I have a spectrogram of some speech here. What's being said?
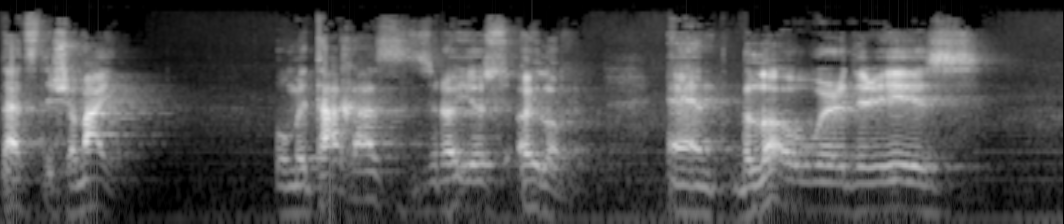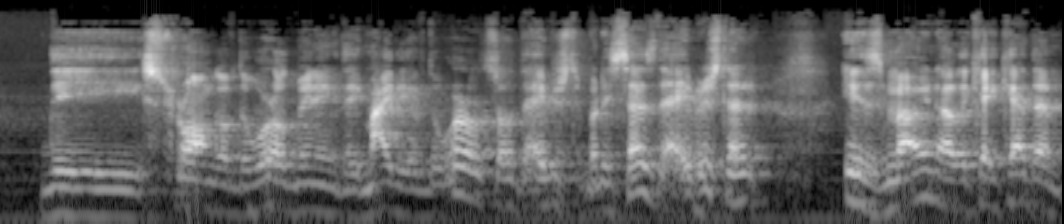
that's the Shemayim. Umetachas Zroyes Oilom. And below where there is the strong of the world, meaning the mighty of the world. So the Abishter, but he says the Abishter is Ma'in Alikei Kedem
